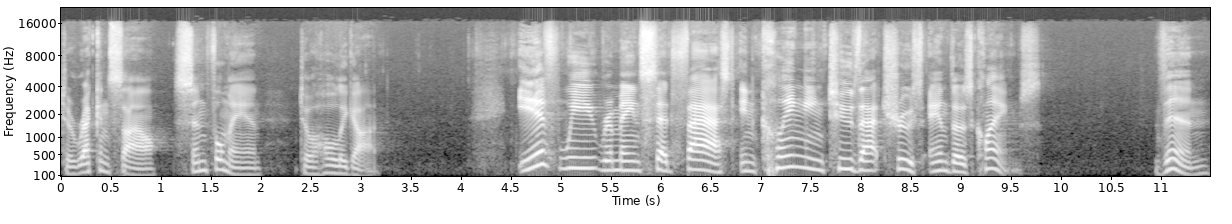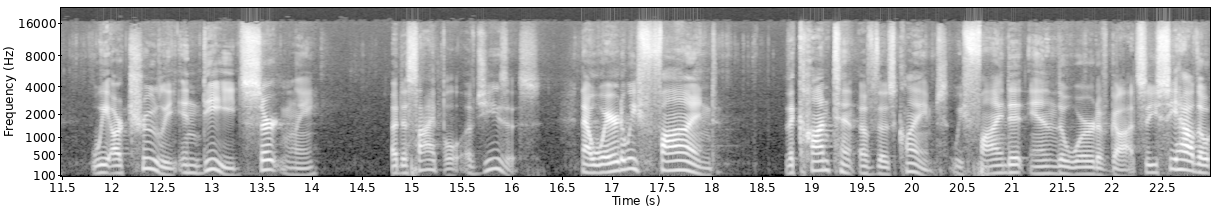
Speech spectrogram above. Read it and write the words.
to reconcile sinful man to a holy God. If we remain steadfast in clinging to that truth and those claims, then we are truly, indeed, certainly a disciple of Jesus. Now, where do we find the content of those claims? We find it in the Word of God. So you see how the,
